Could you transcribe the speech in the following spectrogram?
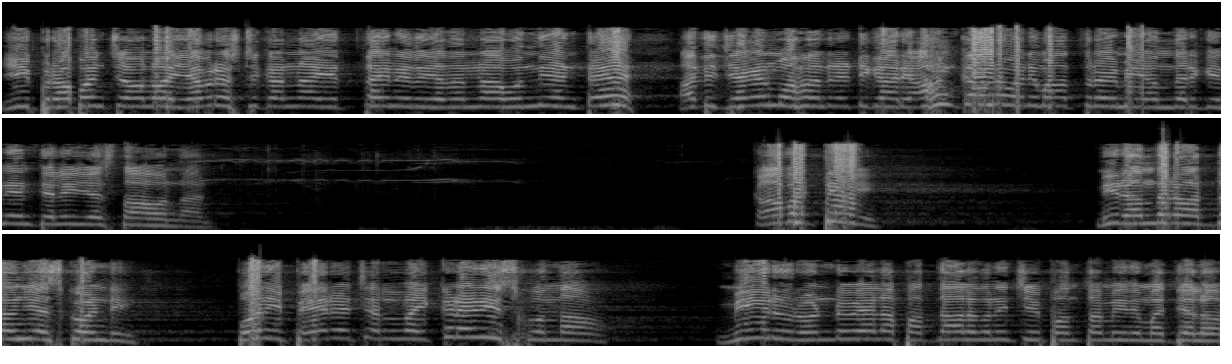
ఈ ప్రపంచంలో ఎవరెస్ట్ కన్నా ఎత్తైనది ఏదన్నా ఉంది అంటే అది జగన్మోహన్ రెడ్డి గారి అహంకారం అని మాత్రమే మీ అందరికీ నేను తెలియజేస్తా ఉన్నాను. కాబట్టి మీరందరూ అర్థం చేసుకోండి. పోనీ పేరేచర్లో ఇక్కడే తీసుకుందాం. మీరు రెండు వేల పద్నాలుగు నుంచి పంతొమ్మిది మధ్యలో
